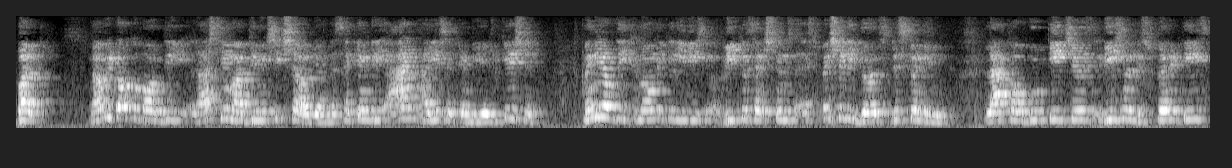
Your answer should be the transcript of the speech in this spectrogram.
But now we talk about the Rashtriya Madhyamik Shiksha Abhiyan, the secondary and higher secondary education. Many of the economically weaker sections, especially girls, discontinue. Lack of good teachers, regional disparities,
